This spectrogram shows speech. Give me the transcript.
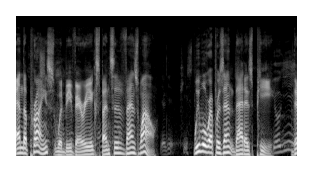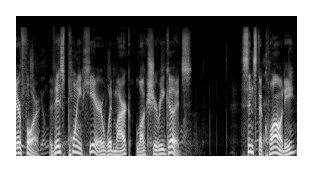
And the price would be very expensive as well. We will represent that as P. Therefore, this point here would mark luxury goods. Since the quality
